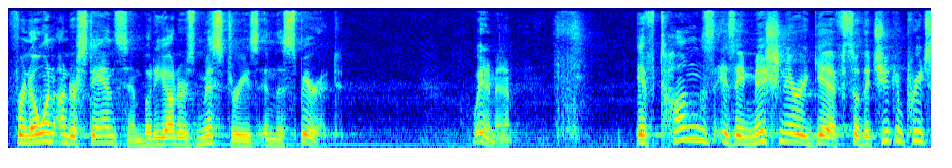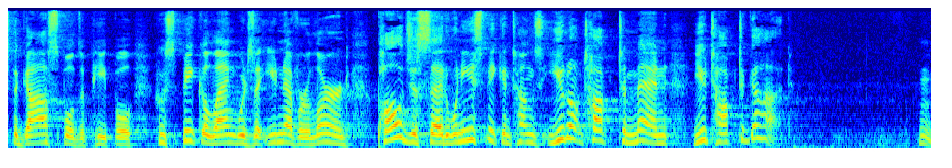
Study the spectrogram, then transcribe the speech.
For no one understands him, but he utters mysteries in the Spirit. Wait a minute. If tongues is a missionary gift so that you can preach the gospel to people who speak a language that you never learned, Paul just said, when you speak in tongues, you don't talk to men, you talk to God. Hmm.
